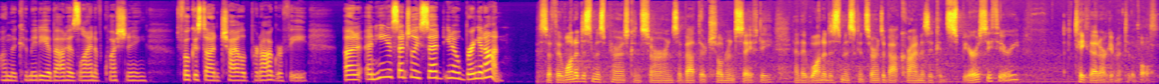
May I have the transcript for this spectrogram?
on the committee about his line of questioning focused on child pornography, uh, and he essentially said, you know, bring it on. So, if they want to dismiss parents' concerns about their children's safety and they want to dismiss concerns about crime as a conspiracy theory, take that argument to the polls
